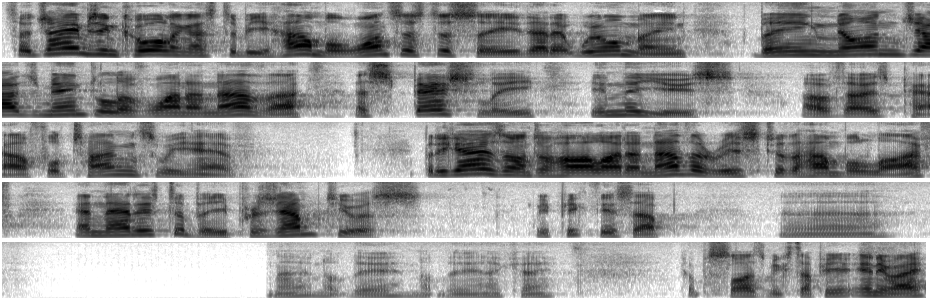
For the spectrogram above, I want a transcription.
So, James, in calling us to be humble, wants us to see that it will mean being non judgmental of one another, especially in the use of those powerful tongues we have. But he goes on to highlight another risk to the humble life, and that is to be presumptuous. We pick this up. Uh, no, not there, not there. Okay. A couple of slides mixed up here. Anyway,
